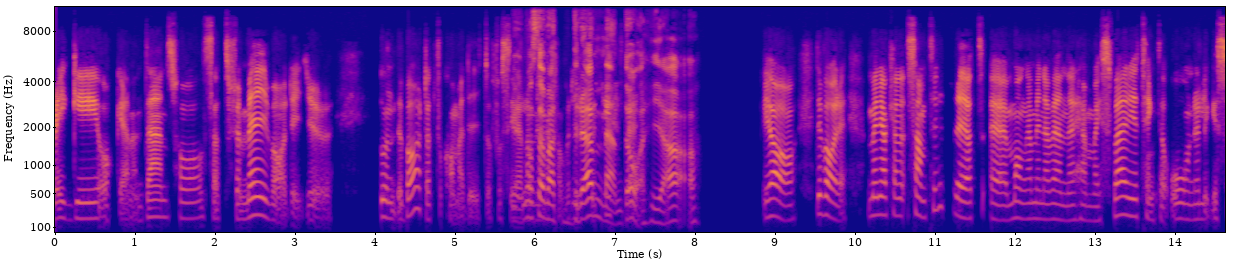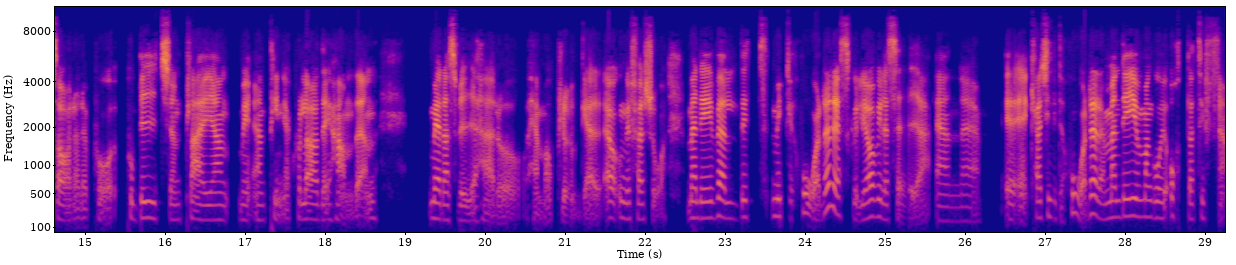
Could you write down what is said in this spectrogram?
reggae och även dancehall. Så att för mig var det ju underbart att få komma dit och få se. Det måste ha varit drömmen då, ja. Ja, det var det. Men jag kan samtidigt säga att eh, många av mina vänner hemma i Sverige tänkte åh, nu ligger Sara där på, på beachen, playan med en piña colada i handen medan vi är här och hemma och pluggar, ja, ungefär så. Men det är väldigt mycket hårdare skulle jag vilja säga än, eh, eh kanske inte hårdare, men det är ju, man går ju 8 till 5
